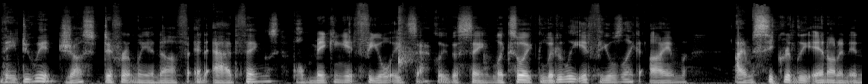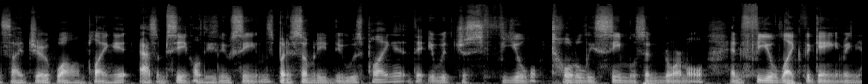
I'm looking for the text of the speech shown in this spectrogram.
they do it just differently enough and add things while making it feel exactly the same. Like, so like, literally, it feels like I'm. I'm secretly in on an inside joke while I'm playing it as I'm seeing all these new scenes. But if somebody new was playing it, that it would just feel totally seamless and normal and feel like the game and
